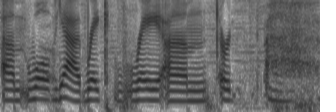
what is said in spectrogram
Um, well, yeah, Ray, Ray, um, or uh,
